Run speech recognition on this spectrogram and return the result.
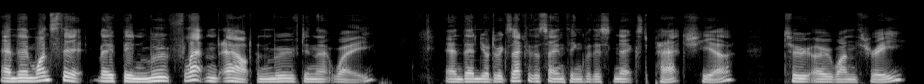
And then once they've been moved, flattened out and moved in that way, and then you'll do exactly the same thing for this next patch here, 2013.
